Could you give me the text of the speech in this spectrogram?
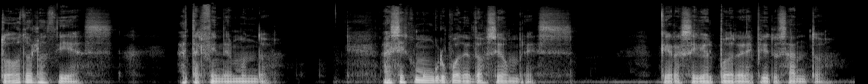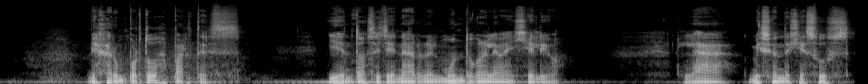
todos los días hasta el fin del mundo. Así es como un grupo de doce hombres que recibió el poder del Espíritu Santo viajaron por todas partes y entonces llenaron el mundo con el Evangelio. La misión de Jesús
